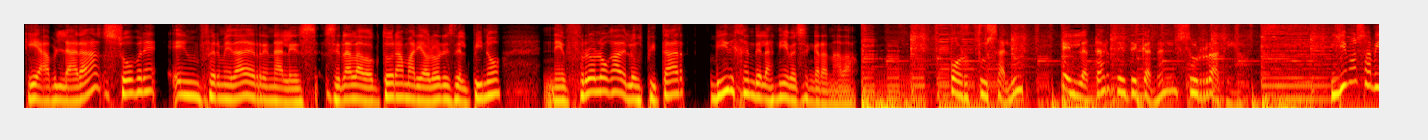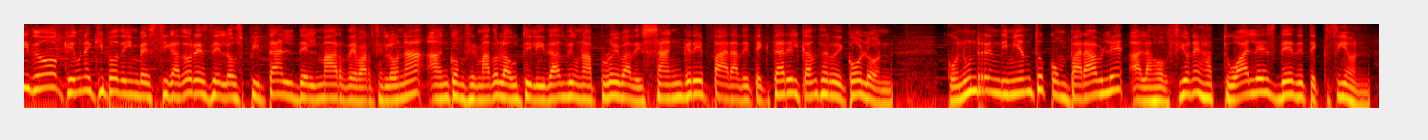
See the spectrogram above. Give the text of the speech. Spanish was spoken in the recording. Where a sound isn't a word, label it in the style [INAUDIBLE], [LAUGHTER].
que hablará sobre enfermedades renales. Será la doctora María Dolores del Pino, nefróloga del Hospital Virgen de las Nieves en Granada. Por tu salud, en la tarde de Canal Sur Radio. Y hemos sabido que un equipo de investigadores del Hospital del Mar de Barcelona han confirmado la utilidad de una prueba de sangre para detectar el cáncer de colon con un rendimiento comparable a las opciones actuales de detección.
